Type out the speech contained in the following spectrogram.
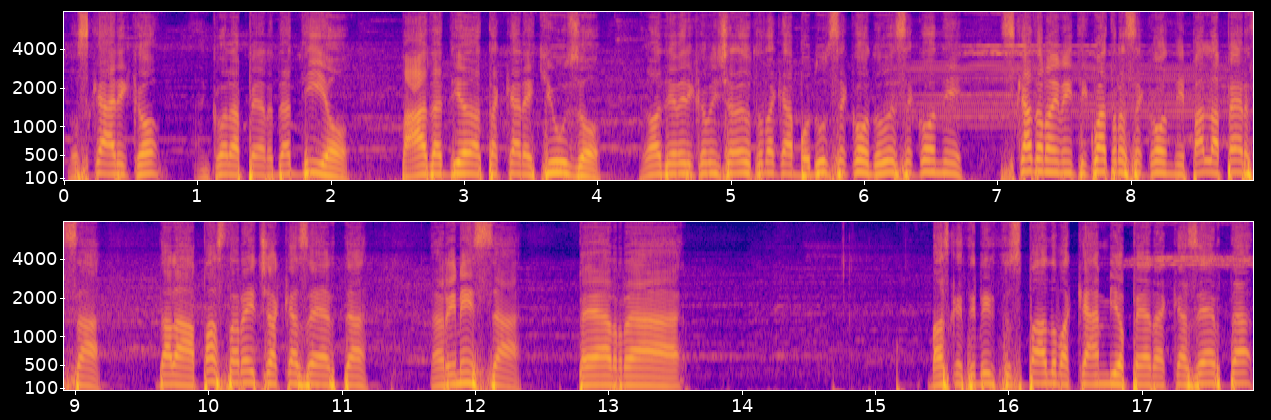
Lo scarico ancora per Daddio. Va Daddio ad attaccare chiuso. Però deve ricominciare tutto da capo. Due secondi due secondi. Scadono i 24 secondi. Palla persa dalla pasta reggia a Caserta. La rimessa per uh, Basket Virtus Padova. Cambio per Caserta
